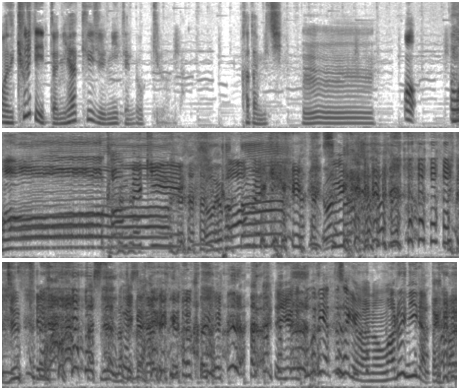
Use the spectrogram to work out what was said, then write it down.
あで距離で言ったら292.6キロなんだ。片道。うーんもう完璧。完璧。すげえ。いや純粋な足し算の結果が出てくる。いやここでやった作業はあの割る2だったから。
